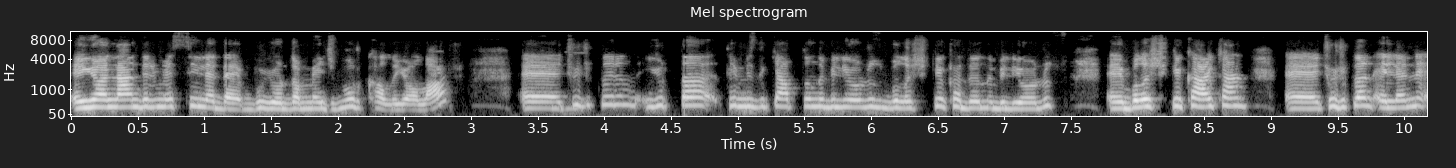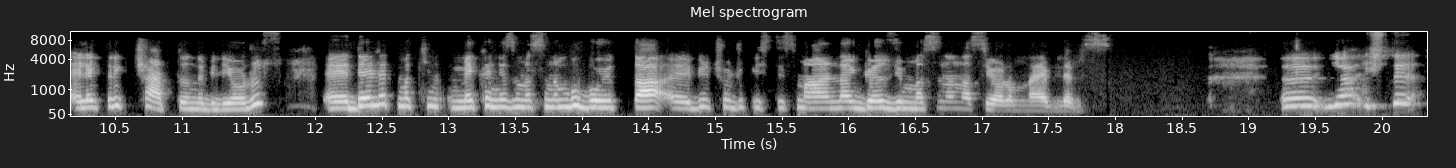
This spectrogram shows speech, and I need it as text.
e, yönlendirmesiyle de bu yurda mecbur kalıyorlar. Ee, çocukların yurtta temizlik yaptığını biliyoruz, bulaşık yıkadığını biliyoruz. Ee, bulaşık yıkarken e, çocukların ellerine elektrik çarptığını biliyoruz. Ee, devlet mekanizmasının bu boyutta e, bir çocuk istismarına göz yummasını nasıl yorumlayabiliriz? Ee, ya işte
